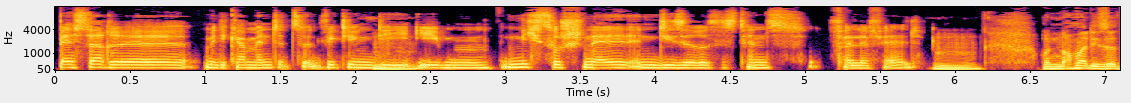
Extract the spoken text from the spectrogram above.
bessere Medikamente zu entwickeln, die mhm. eben nicht so schnell in diese Resistenzfälle fällt. Mhm. Und nochmal diese,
